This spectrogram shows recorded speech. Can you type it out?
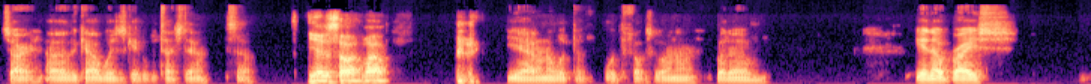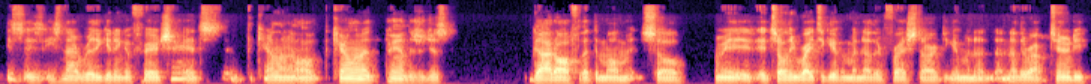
Sorry, uh, the Cowboys gave up a touchdown. So yeah, I just saw it. Wow yeah, I don't know what the what the fuck's going on, but um, yeah, no, Bryce is, is he's not really getting a fair chance. The Carolina the Carolina Panthers are just god awful at the moment. So I mean, it, it's only right to give him another fresh start, to give him an, another opportunity.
